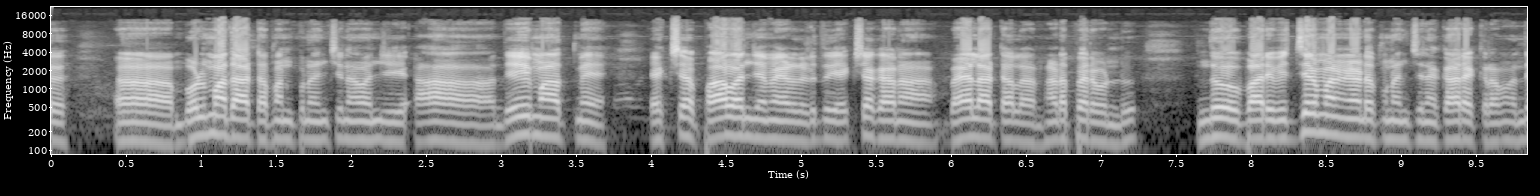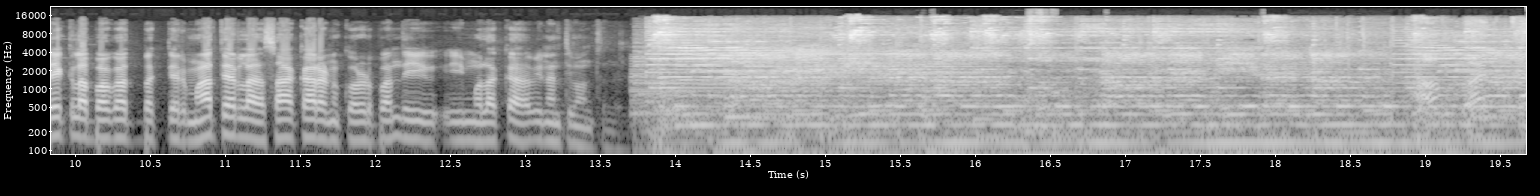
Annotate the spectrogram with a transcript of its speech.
ಬೊಳ್ಮದಾಟ ಪನ್ಪುನಂಚಿನ ಒಂಜಿ ಆ ದೇವಿ ಮಹಾತ್ಮೆ ಯಕ್ಷ ಪಾವಂಜ ಮೇಳ ಹಿಡಿದು ಯಕ್ಷಗಾನ ಬಯಲಾಟಲ ನಡಪೆರ ಉಂಡು ಇಂದು ಬಾರಿ ವಿಜೃಂಭಣೆ ನಡಪುನಂಚಿನ ಕಾರ್ಯಕ್ರಮ. ದೇಕ್ಲ ಭಗವತ್ ಭಕ್ತರು ಮಾತೆರ್ಲ ಸಹಕಾರನ ಕೊರಡು ಬಂದು ಈ- ಈ ಮೂಲಕ ವಿನಂತಿ ಮಾಡ್ತದೆ ಅಭದ್ರ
